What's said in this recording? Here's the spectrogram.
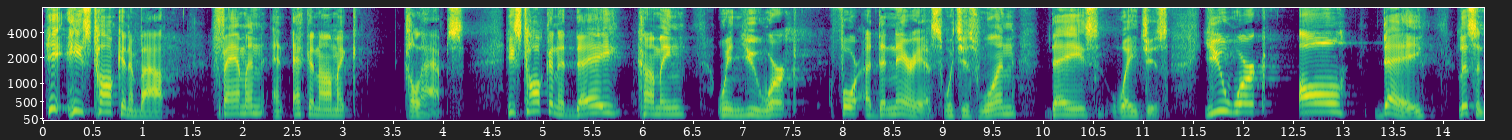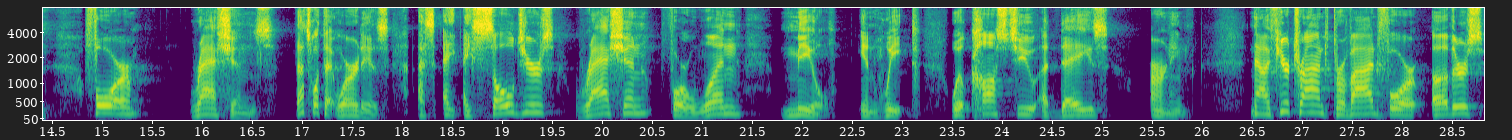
He, he's talking about famine and economic collapse. He's talking a day coming when you work for a denarius, which is one day's wages. You work all day, listen, for rations. That's what that word is a, a, a soldier's ration for one meal in wheat will cost you a day's earning. Now, if you're trying to provide for others,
